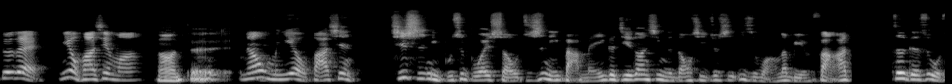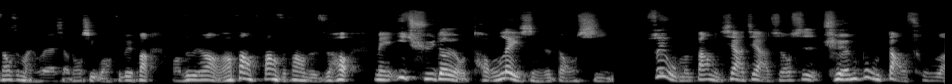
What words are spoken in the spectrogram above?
对不对？你有发现吗？啊，对。然后我们也有发现，其实你不是不会收，只是你把每一个阶段性的东西，就是一直往那边放啊。这个是我上次买回来小东西，往这边放，往这边放，然后放放着放着之后，每一区都有同类型的东西，所以我们帮你下架的时候是全部倒出来，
